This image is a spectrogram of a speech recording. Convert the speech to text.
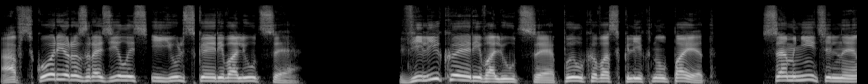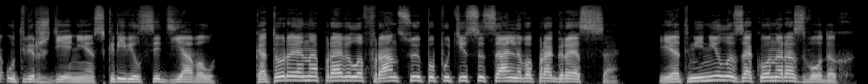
А вскоре разразилась июльская революция. «Великая революция!» — пылко воскликнул поэт. «Сомнительное утверждение», — скривился дьявол, которое направило Францию по пути социального прогресса и отменила закон о разводах,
